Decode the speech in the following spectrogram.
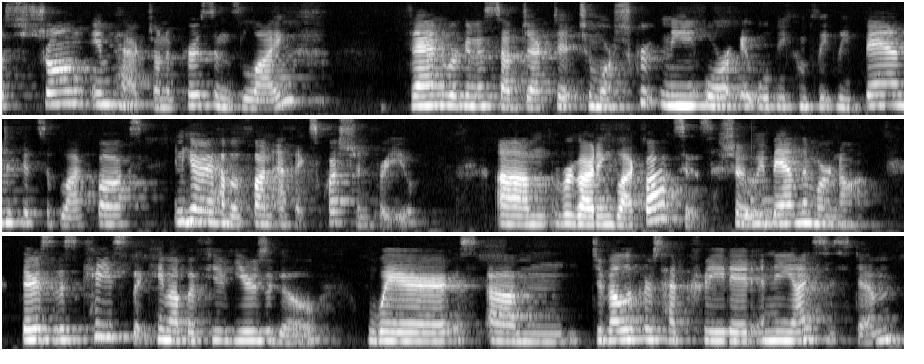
a strong impact on a person's life, then we're going to subject it to more scrutiny or it will be completely banned if it's a black box. And here I have a fun ethics question for you um, regarding black boxes. Should we ban them or not? There's this case that came up a few years ago where um, developers had created an AI system,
